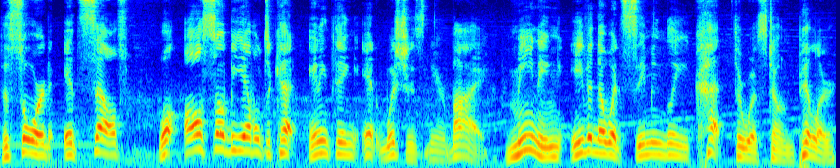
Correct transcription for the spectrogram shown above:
The sword itself will also be able to cut anything it wishes nearby, meaning even though it's seemingly cut through a stone pillar,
